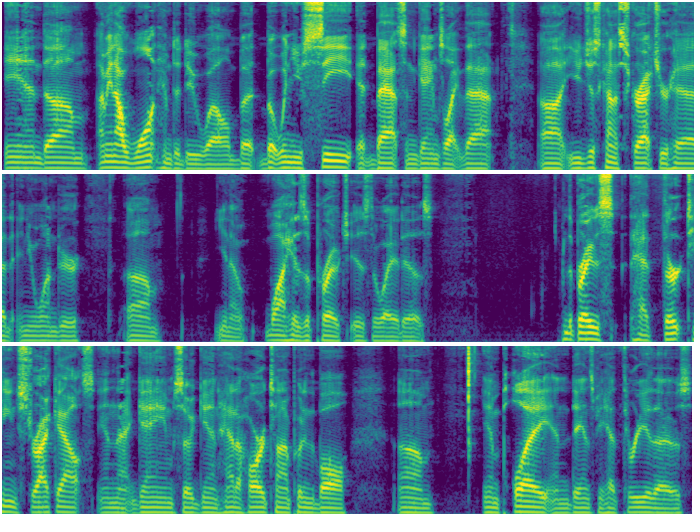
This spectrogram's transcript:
And um, I mean, I want him to do well, but but when you see at bats in games like that, uh, you just kind of scratch your head and you wonder, um, you know, why his approach is the way it is. The Braves had 13 strikeouts in that game, so again, had a hard time putting the ball um, in play, and Dansby had three of those.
